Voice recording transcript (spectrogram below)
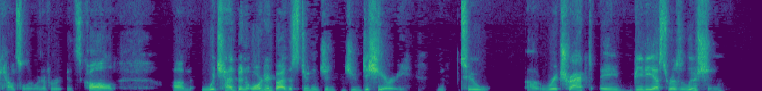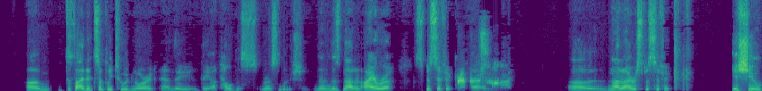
council or whatever it's called, um, which had been ordered by the student ju judiciary to uh, retract a BDS resolution um, decided simply to ignore it and they, they upheld this resolution. This is not an IHRA specific, uh, uh, not an IHRA specific issue,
